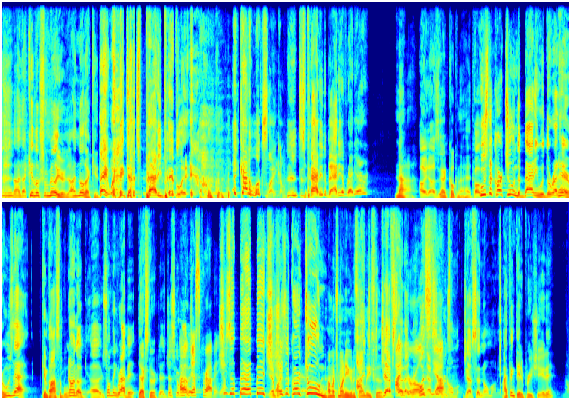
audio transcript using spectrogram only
Nah, that kid looks familiar. I know that kid. hey, wait, that's Paddy Pimblett. it kind of looks like him. Does Paddy the Baddy have red hair? Nah. Oh, he doesn't? Got a coconut head. Coke. Who's the cartoon, the baddie with the red hair? Who's that? Kim Possible. No, no, uh, something rabbit. Dexter. Je- Jessica Oh, Rabbit. Jessica Rabbit. Yeah. She's a bad bitch. but- She's a cartoon. How much money are you gonna send I, Lisa? Jeff said, I'm I- girls, Jeff, yeah. said no, Jeff said no money. I think they'd appreciate it. No.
